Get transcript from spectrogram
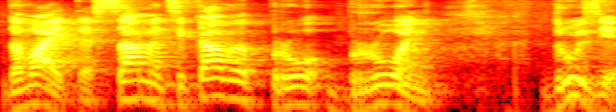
давайте саме цікаве про бронь. Друзі,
